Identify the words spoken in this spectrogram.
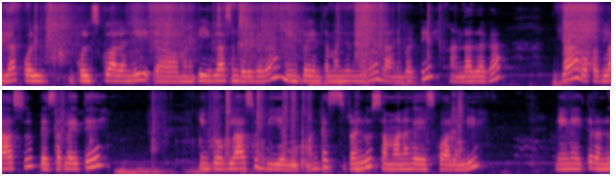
ఇలా కొల్ కొలుసుకోవాలండి. మనకి ఈ గ్లాస్ ఉంటుంది కదా ఇంట్లో ఎంతమంది ఉన్నారో దాన్ని బట్టి అందాజాగా. ఇట్లా ఒక గ్లాసు పెసర్లు అయితే ఇంకో గ్లాసు బియ్యము. అంటే రెండు సమానంగా వేసుకోవాలండి. నేనైతే రెండు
